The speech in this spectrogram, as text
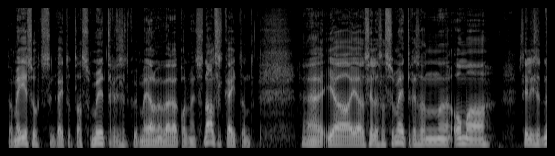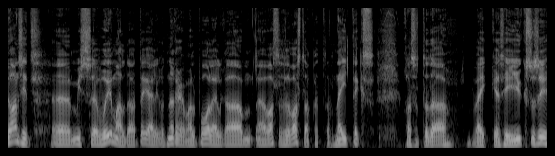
ka meie suhtes on käitutud asümmeetriliselt, kui me oleme väga konventsionaalselt käitunud, äh, ja, ja selles asümmeetrias on oma sellised nüansid, äh, mis võimaldavad tegelikult nõrgemal poolel ka vastasele vastu hakata, näiteks kasutada väikeseid üksusi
